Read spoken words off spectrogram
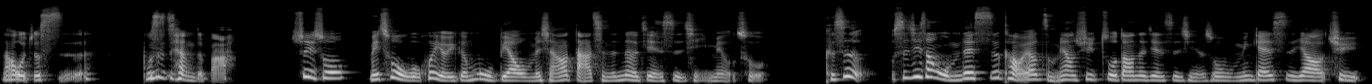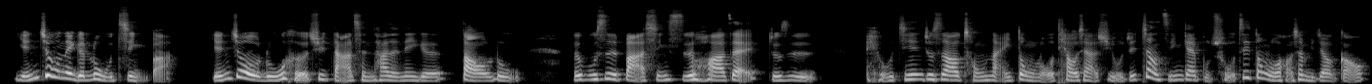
然后我就死了。不是这样的吧？所以说，没错，我会有一个目标，我们想要达成的那件事情没有错。可是实际上，我们在思考要怎么样去做到那件事情的时候，我们应该是要去研究那个路径吧，研究如何去达成它的那个道路，而不是把心思花在就是，哎，我今天就是要从哪一栋楼跳下去，我觉得这样子应该不错，这栋楼好像比较高，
